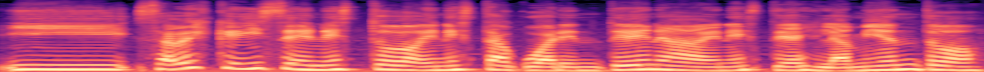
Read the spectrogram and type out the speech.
Y ¿sabés qué hice en esto, en esta cuarentena, en este aislamiento?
